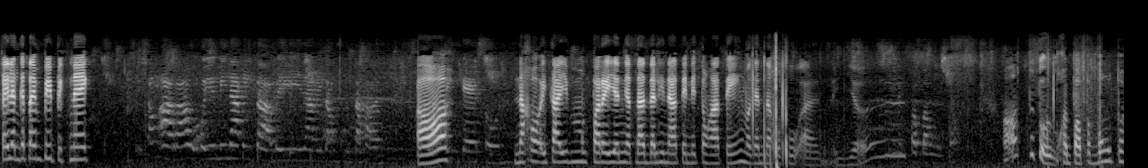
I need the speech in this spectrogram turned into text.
Kailan ka tayong pipiknik? Isang araw, ako yung may nakita, may nakita ang puntahan. Oh, Quezon. Nako, ay tayo magpareyan at dadalhin natin itong ating magandang upuan. Ayan. Pabango siya. Oo, totoo. Mukhang papabango pa.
